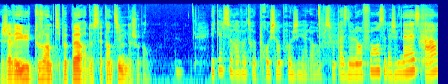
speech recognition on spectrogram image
j'avais eu toujours un petit peu peur de cet intime de Chopin. Et quel sera votre prochain projet alors Puisqu'on passe de l'enfance, la jeunesse à...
